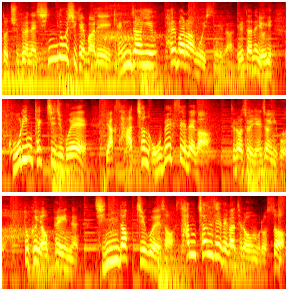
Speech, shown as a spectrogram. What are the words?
또 주변에 신도시 개발이 굉장히 활발하고 있습니다. 일단은 여기 고림 택지 지구에 약 4,500세대가 들어설 예정이고 또 그 옆에 있는 진덕 지구에서 3,000세대가 들어옴으로써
